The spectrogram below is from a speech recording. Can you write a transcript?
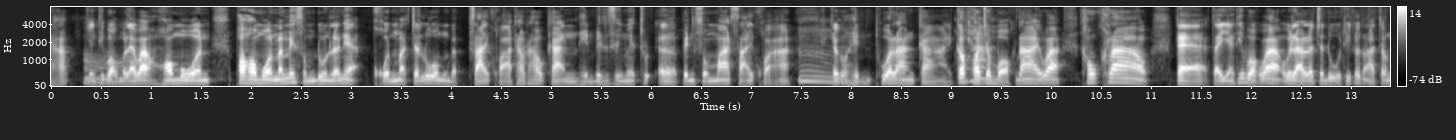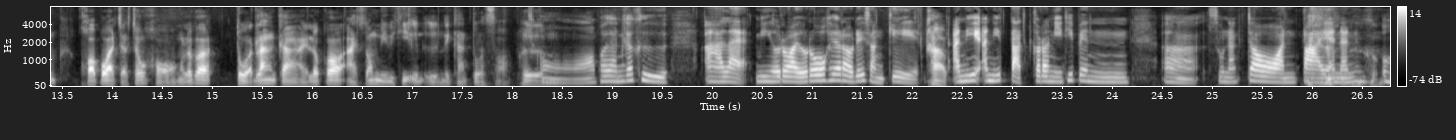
นะครับอย่างที่บอกมาแล้วว่าฮอร์โมนพอฮอร์โมนมันไม่สมดุลแล้วเนี่ยขนมันจะร่วงแบบซ้ายขวาเท่า ๆ กัน เห็นเป็นซีเมทรเออเป็นสมมาตรซ้ายขวา แล้วก็เห็นทั่วร่างกาย ก็พอค่ะจะบอกได้ว่าคร่าวๆแต่แต่อย่างที่บอกว่าเวลาเราจะดูทีก็ต้องอาจต้องขอประวัติจากเจ้าของ แล้วก็ ตรวจร่างกาย แล้วก็อาจจะต้องมีวิธีอื่น ๆ ในการตรวจสอบเพิ่มอ๋อเพราะฉะนั้นก็คืออ่าแหละมีรอยโรคให้เราได้สังเกตครับอันนี้อันนี้ตัดกรณีที่เป็นเอ่อสุนัขจรไปอันนั้นโอ้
